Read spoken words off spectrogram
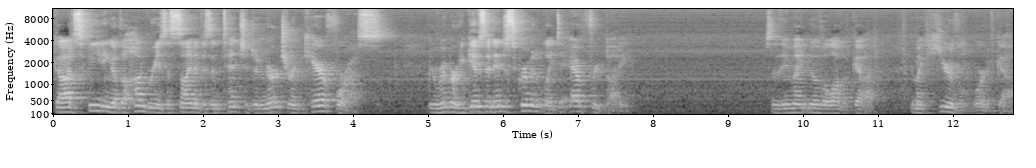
God's feeding of the hungry is a sign of his intention to nurture and care for us. And remember, he gives it indiscriminately to everybody so that they might know the love of God. They might hear the word of God.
